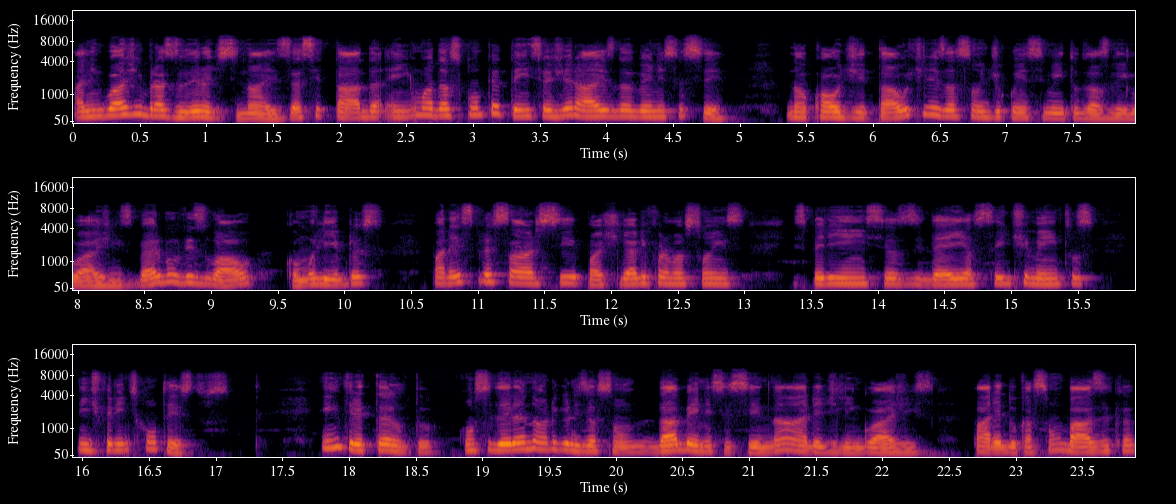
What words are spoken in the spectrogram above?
A linguagem brasileira de sinais é citada em uma das competências gerais da BNCC, na qual dita a utilização de conhecimento das linguagens verbo-visual, como Libras, para expressar-se, partilhar informações, experiências, ideias, sentimentos em diferentes contextos. Entretanto, considerando a organização da BNCC na área de linguagens para educação básica,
